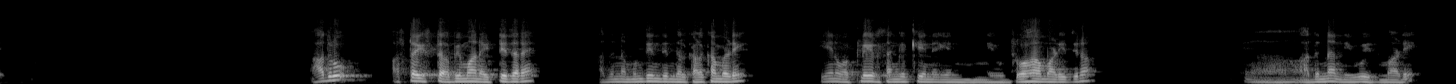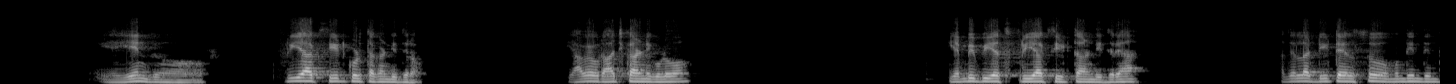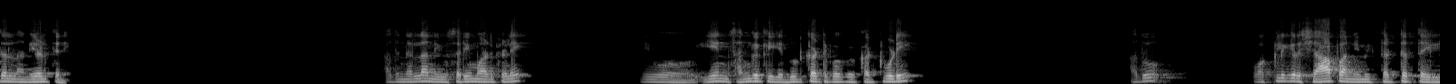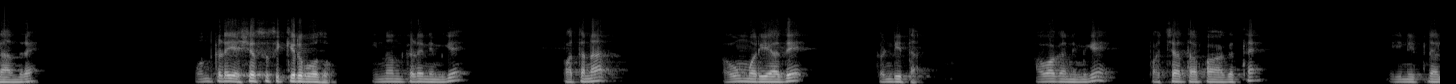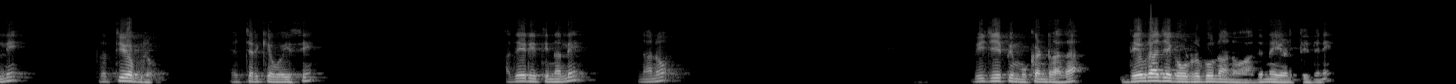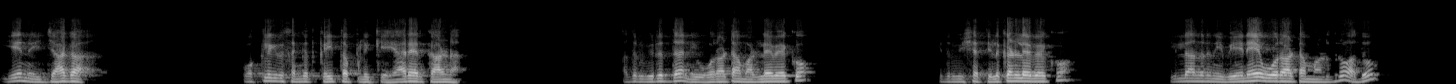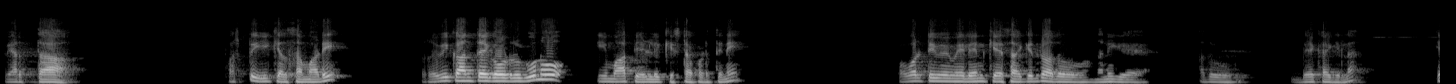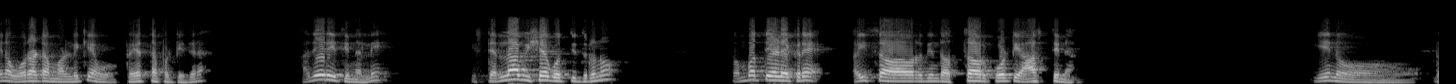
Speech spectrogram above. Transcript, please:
ಆದರೂ ಅಷ್ಟ ಇಷ್ಟ ಅಭಿಮಾನ ಇಟ್ಟಿದ್ದಾರೆ. ಅದನ್ನು ಮುಂದಿನ ದಿನದಲ್ಲಿ ಕಳ್ಕೊಬೇಡಿ. ಏನು ವಕೀಲರ ಸಂಘಕ್ಕೆ ಏನು ನೀವು ದ್ರೋಹ ಮಾಡಿದ್ದೀರೋ? ಅದನ್ನು ನೀವು ಇದು ಮಾಡಿ. ಏನು ಫ್ರೀಯಾಗಿ ಸೀಟ್ಗಳು ತಗೊಂಡಿದ್ದೀರೋ? ಯಾವ್ಯಾವ ರಾಜಕಾರಣಿಗಳು? ಎಂ ಬಿ ಬಿ ಎಸ್ ಫ್ರೀಯಾಗಿ ಸೀಟ್ ತಗೊಂಡಿದ್ದೀರಾ? ಅದೆಲ್ಲ ಡೀಟೇಲ್ಸು ಮುಂದಿನ ದಿನದಲ್ಲಿ ನಾನು ಹೇಳ್ತೀನಿ. ಅದನ್ನೆಲ್ಲ ನೀವು ಸರಿ ಮಾಡ್ಕೊಳ್ಳಿ. ನೀವು ಏನು ಸಂಘಕ್ಕೆ ದುಡ್ಡು ಕಟ್ಟಬೇಕು ಕಟ್ಬಿಡಿ. ಅದು ಒಕ್ಕಲಿಗರ ಶಾಪ ನಿಮಗೆ ತಟ್ಟುತ್ತೆ ಇಲ್ಲ ಅಂದರೆ ಒಂದು ಕಡೆ ಯಶಸ್ಸು ಸಿಕ್ಕಿರ್ಬೋದು. ಇನ್ನೊಂದು ಕಡೆ ನಿಮಗೆ ಪತನ, ಅವಮರ್ಯಾದೆ ಖಂಡಿತ. ಆವಾಗ ನಿಮಗೆ ಪಶ್ಚಾತ್ತಾಪ ಆಗುತ್ತೆ. ಈ ನಿಟ್ಟಿನಲ್ಲಿ ಪ್ರತಿಯೊಬ್ಬರು ಎಚ್ಚರಿಕೆ ವಹಿಸಿ ಅದೇ ರೀತಿಯಲ್ಲಿ ನಾನು ಬಿ ಜೆ ಪಿ ಮುಖಂಡರಾದ ದೇವರಾಜೇಗೌಡರಿಗೂ ನಾನು ಅದನ್ನೇ ಹೇಳ್ತಿದ್ದೀನಿ. ಏನು ಈ ಜಾಗ ಒಕ್ಕಲಿಗರ ಸಂಘದ ಕೈ ತಪ್ಪಲಿಕ್ಕೆ ಯಾರ್ಯಾರು ಕಾರಣ? ಅದ್ರ ವಿರುದ್ಧ ನೀವು ಹೋರಾಟ ಮಾಡಲೇಬೇಕು. ಇದ್ರ ವಿಷಯ ತಿಳ್ಕೊಳ್ಳೇಬೇಕು ಇಲ್ಲಾಂದ್ರೆ ನೀವೇನೇ ಹೋರಾಟ ಮಾಡಿದ್ರು ಅದು ವ್ಯರ್ಥ. ಫಸ್ಟ್ ಈ ಕೆಲಸ ಮಾಡಿ ರವಿಕಾಂತೇಗೌಡ್ರಿಗೂ ಈ ಮಾತು ಹೇಳಲಿಕ್ಕೆ ಇಷ್ಟಪಡ್ತೀನಿ. ಪವರ್ ಟಿ ವಿ ಮೇಲೆ ಏನು ಕೇಸ್ ಹಾಕಿದ್ರು ಅದು ನನಗೆ ಅದು ಬೇಕಾಗಿಲ್ಲ. ಏನೋ ಹೋರಾಟ ಮಾಡಲಿಕ್ಕೆ ಪ್ರಯತ್ನ ಪಟ್ಟಿದ್ದೀರ ಅದೇ ರೀತಿಯಲ್ಲಿ ಇಷ್ಟೆಲ್ಲ ವಿಷಯ ಗೊತ್ತಿದ್ರು ತೊಂಬತ್ತೇಳು ಎಕರೆ ಐದು ಸಾವಿರದಿಂದ ಹತ್ತು ಸಾವಿರ ಕೋಟಿ ಆಸ್ತಿನ ಏನು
